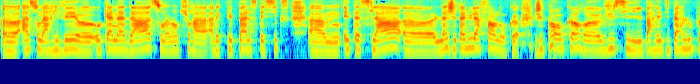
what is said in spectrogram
à son arrivée au Canada, son aventure avec PayPal, SpaceX et Tesla. là j'ai pas lu la fin, donc j'ai pas encore vu s'il parlait d'Hyperloop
